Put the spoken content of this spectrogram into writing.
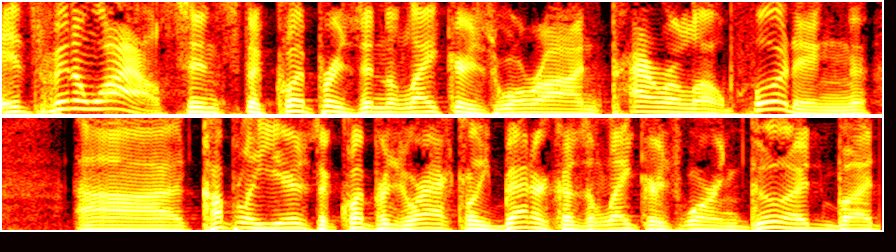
it's been a while since the Clippers and the Lakers were on parallel footing. Uh, a couple of years, the Clippers were actually better because the Lakers weren't good, but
